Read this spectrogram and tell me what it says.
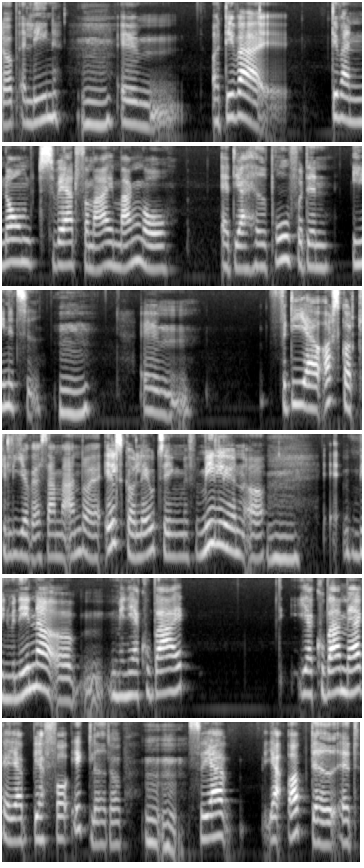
100% op alene. Mm. Øhm, og det var, det var enormt svært for mig i mange år, at jeg havde brug for den ene tid. Mm. Øhm, fordi jeg også godt kan lide at være sammen med andre. Jeg elsker at lave ting med familien og Mm. mine veninder, og, men jeg kunne bare ikke, jeg kunne bare mærke, at jeg, jeg får ikke lavet op. Mm. Så jeg, jeg opdagede, at,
